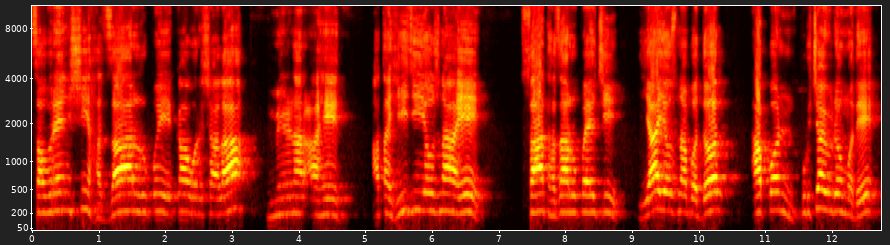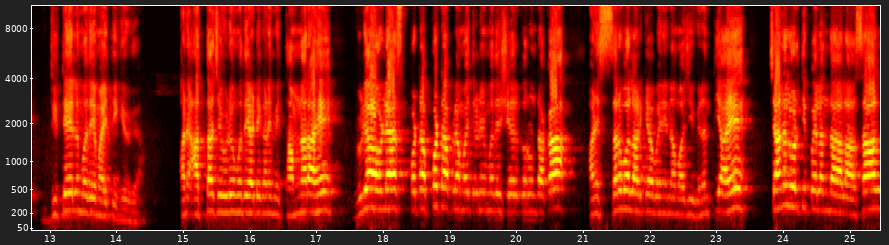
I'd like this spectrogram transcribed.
चौऱ्याऐंशी हजार रुपये एका वर्षाला मिळणार आहेत. आता ही जी योजना आहे सात हजार रुपयाची या योजनाबद्दल आपण पुढच्या व्हिडिओमध्ये डिटेलमध्ये माहिती घेऊया. आणि आत्ताच्या व्हिडिओमध्ये या ठिकाणी मी थांबणार आहे. व्हिडिओ आवडल्यास पटापट आपल्या मैत्रिणीमध्ये शेअर करून टाका. आणि सर्व लाडक्या बहिणींना माझी विनंती आहे चॅनलवरती पहिल्यांदा आला असाल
